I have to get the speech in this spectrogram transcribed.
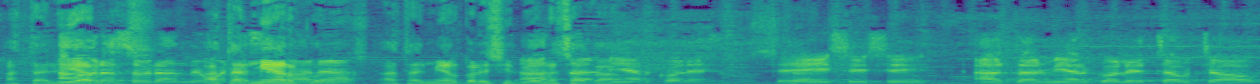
Hasta el viernes. Abrazo grande, Hasta el miércoles. Hasta el miércoles y el viernes Hasta acá. el miércoles. Sí, sí, sí. Hasta el miércoles. Chau, chau.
